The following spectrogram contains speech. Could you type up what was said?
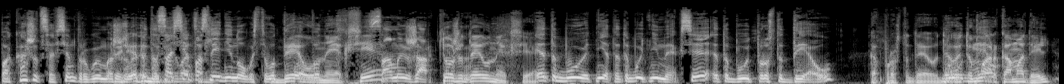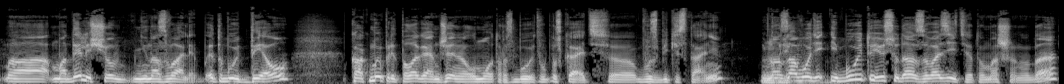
покажет совсем другую машину. это, это совсем последние новости. Вот, Deo вот, Nexia. Самый жаркий. Тоже Deo Nexia. Это будет, нет, это будет не Nexia, это будет просто Deo. Как просто Deo? Deo ну, это Deo, марка, а модель? А, модель еще не назвали. Это будет Deo. Как мы предполагаем, General Motors будет выпускать э, в Узбекистане. на ну, заводе и будет ее сюда завозить, эту машину, да.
